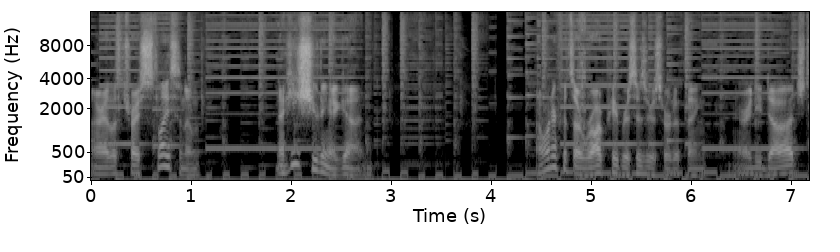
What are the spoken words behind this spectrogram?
Alright, let's try slicing him. Now he's shooting a gun. I wonder if it's a rock, paper, scissors sort of thing. Alright, he dodged.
